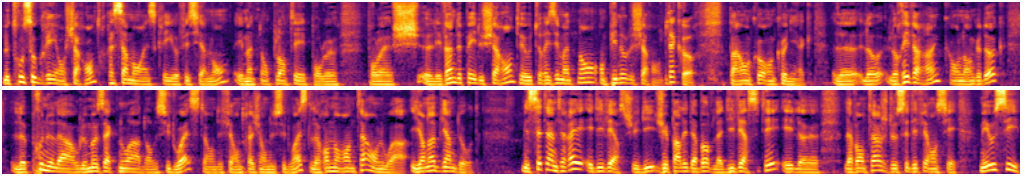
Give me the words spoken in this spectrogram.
Le trousseau gris en Charente, récemment inscrit officiellement et maintenant planté pour, le, pour le les vins de pays de Charente et autorisé maintenant en Pinot de Charente D'accord. pas encore en cognac. Le, le, le Rivarinque en Languedoc, le Prunelard ou le Mosaque noir dans le sud-ouest, en différentes régions du sud-ouest, le Romorantin en Loire. Il y en a bien d'autres. Mais cet intérêt est divers. J'ai dit, j'ai parlé d'abord de la diversité et le- l'avantage de se différencier. Mais aussi,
